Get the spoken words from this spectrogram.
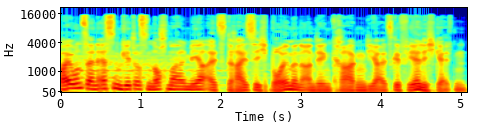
Bei uns in Essen geht es nochmal mehr als 30 Bäumen an den Kragen, die als gefährlich gelten.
